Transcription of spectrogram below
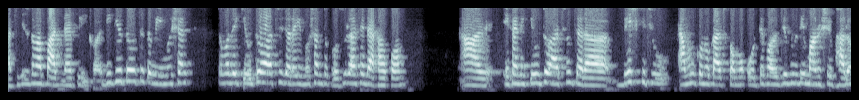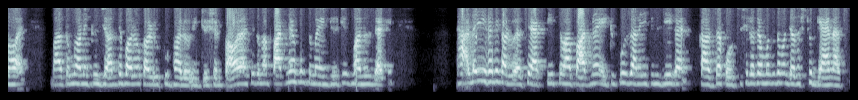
আছে, যেটা তোমার পার্টনার ফিল করে। দ্বিতীয়ত হচ্ছে তুমি ইমোশন তোমাদের কেউ তো আছো যারা ইমোশন তো প্রচুর আছে, দেখাও কম। আর এখানে কেউ তো আছো যারা বেশ কিছু এমন কোনো কাজকর্ম করতে পারো যেগুলো দিয়ে মানুষের ভালো হয়, বা তোমরা অনেক কিছু জানতে পারো, কারোর খুব ভালো ইনটিউশন পাওয়ার আছে, তোমার পার্টনার খুব তোমার ইনটিউটিভ মানুষ দেখে। থার্ডাই এখানে কারোর আছে অ্যাক্টিভ তোমার পার্টনার এটুকু জানে যে তুমি যে কাজটা করছ, সেটার মধ্যে তোমার যথেষ্ট জ্ঞান আছে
